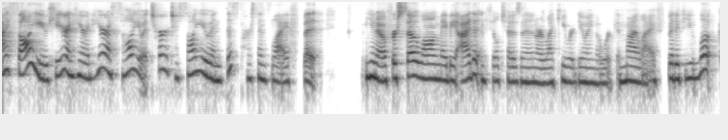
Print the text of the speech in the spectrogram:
I saw you here and here and here. I saw you at church. I saw you in this person's life. But, you know, for so long, maybe I didn't feel chosen or like you were doing a work in my life. But if you look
